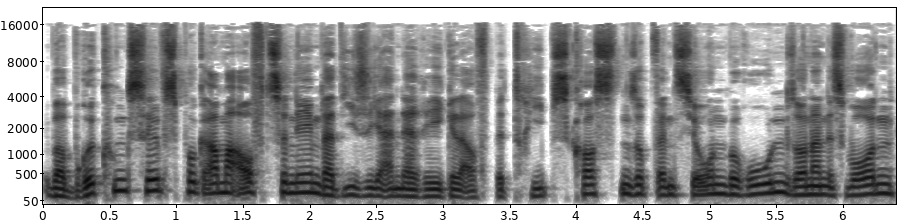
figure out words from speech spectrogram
Überbrückungshilfsprogramme aufzunehmen, da diese ja in der Regel auf Betriebskostensubventionen beruhen, sondern es wurden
